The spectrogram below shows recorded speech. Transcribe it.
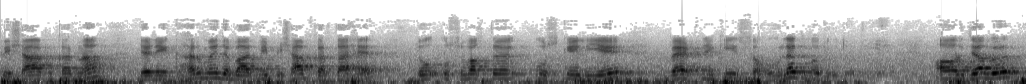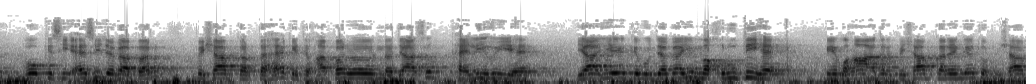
پیشاب کرنا یعنی گھر میں جب آدمی پیشاب کرتا ہے تو اس وقت اس کے لیے بیٹھنے کی سہولت موجود ہوتی ہے۔ اور جب وہ کسی ایسی جگہ پر پیشاب کرتا ہے کہ جہاں پر نجاست پھیلی ہوئی ہے، یا یہ کہ وہ جگہ ہی مخروطی ہے کہ وہاں اگر پیشاب کریں گے تو پیشاب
